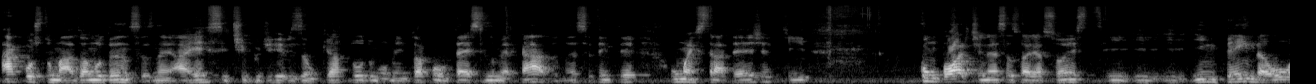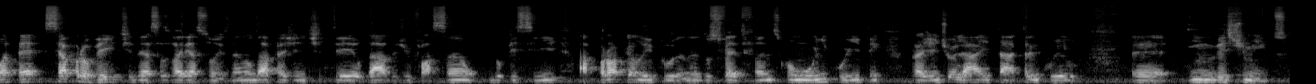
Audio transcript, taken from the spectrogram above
acostumado a mudanças, né? A esse tipo de revisão que a todo momento acontece no mercado, né? Você tem que ter uma estratégia que comporte nessas variações e, e, e, entenda ou até se aproveite dessas variações. Né? Não dá para a gente ter o dado de inflação do PCI, a própria leitura né, dos Fed Funds como único item para a gente olhar e estar tá tranquilo é, em investimentos.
